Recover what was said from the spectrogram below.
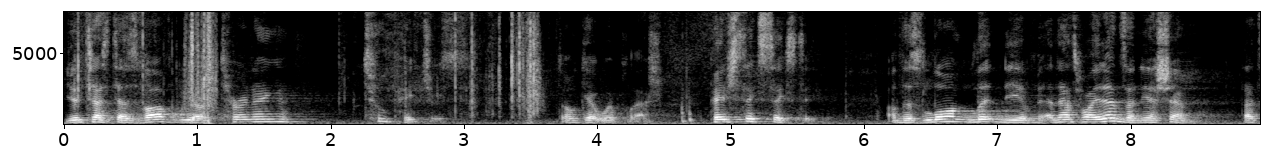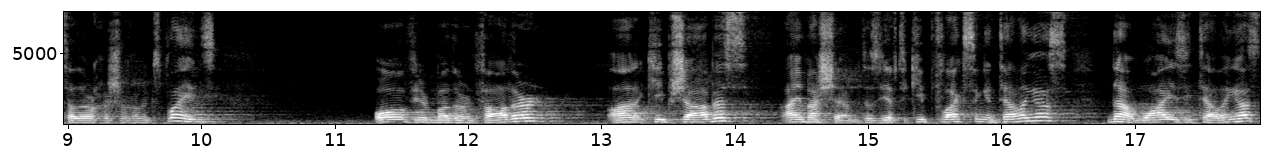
Yotes Tezvav, we are turning two pages. Don't get whiplash. Page 660. On this long litany of, and that's why it ends on Yashem. That's how the Rosh Hashanah explains All of your mother and father, uh, keep Shabbos, I'm Hashem. Does he have to keep flexing and telling us? No. Why is he telling us?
